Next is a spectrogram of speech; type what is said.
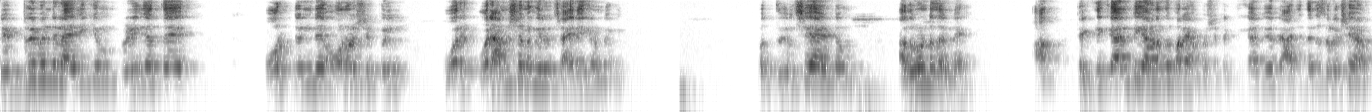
ഡിട്രിമെന്റിലായിരിക്കും വിഴിഞ്ഞത്തെ പോർട്ടിന്റെ ഓണർഷിപ്പിൽ ഒരു ഒരംശമെങ്കിലും ചൈനയ്ക്ക് ഉണ്ടെങ്കിൽ. അപ്പൊ തീർച്ചയായിട്ടും അതുകൊണ്ട് തന്നെ ടെക്നിക്കാലിറ്റി ആണെന്ന് പറയാം. പക്ഷെ ടെക്നിക്കാലിറ്റി രാജ്യത്തിന്റെ സുരക്ഷയാണ്.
